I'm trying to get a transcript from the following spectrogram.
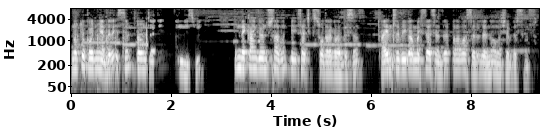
Nokta koyduğum yerlere isim, doğum tarihi, anne ismi. Bunun ekran görüntüsünü alın, bilgisayar çıktısı olarak alabilirsiniz. Ayrıntılı bilgi almak isterseniz de bana WhatsApp üzerinden ulaşabilirsiniz.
